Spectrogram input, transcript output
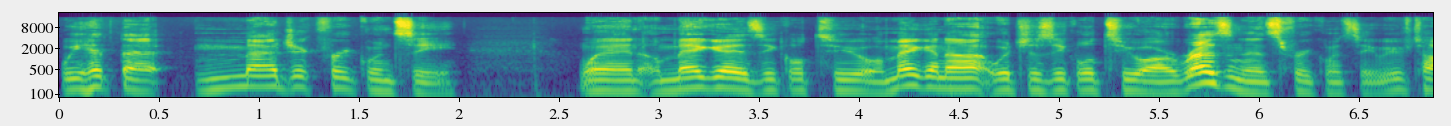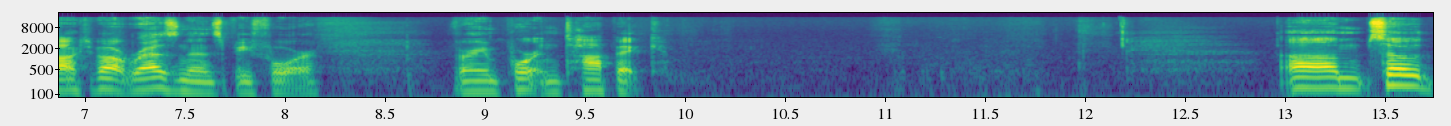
we hit that magic frequency, when omega is equal to omega naught, which is equal to our resonance frequency. We've talked about resonance before. Very important topic. Um, so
